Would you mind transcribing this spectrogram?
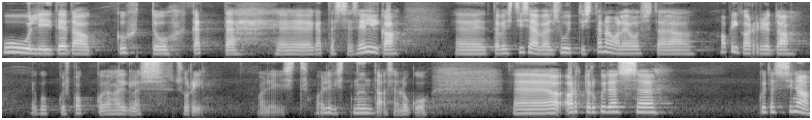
kuuli teda kõhtu, kätte, kätesse, selga. ta vist ise veel suutis tänavale joosta ja abi karjuda ja kukkus kokku ja haiglas suri. oli vist, oli vist nõnda see lugu. Artur, kuidas, kuidas sina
